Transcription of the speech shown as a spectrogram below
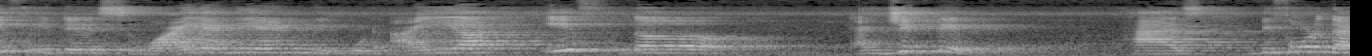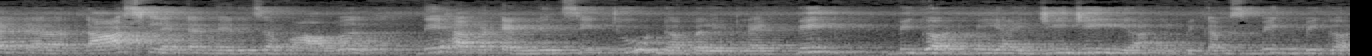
if it is y at the end we put ier if the adjective has before that uh, last letter there is a vowel they have a tendency to double it like big bigger b i g g e r it becomes big bigger.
